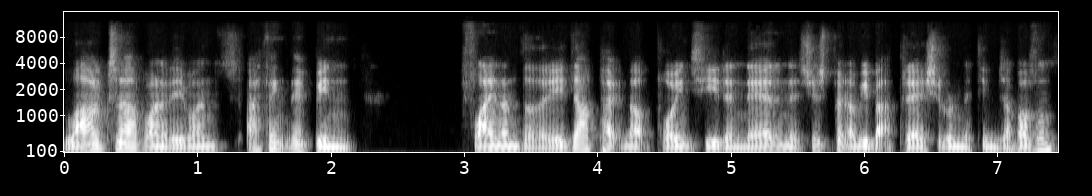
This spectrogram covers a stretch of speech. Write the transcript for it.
Largs are one of the ones. I think they've been flying under the radar, picking up points here and there, and it's just putting a wee bit of pressure on the teams above them.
